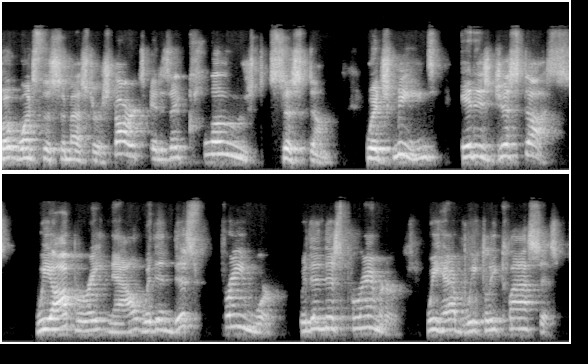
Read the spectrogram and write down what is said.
But once the semester starts, it is a closed system, which means it is just us. We operate now within this framework, within this parameter. We have weekly classes.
